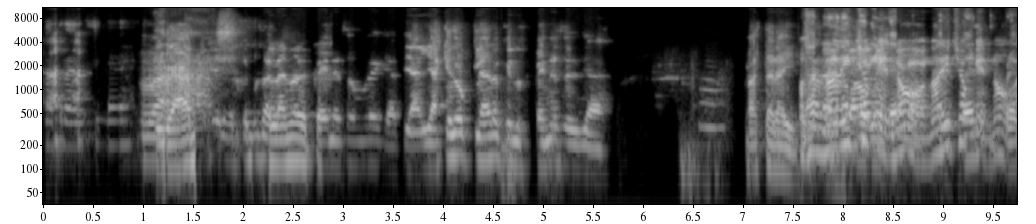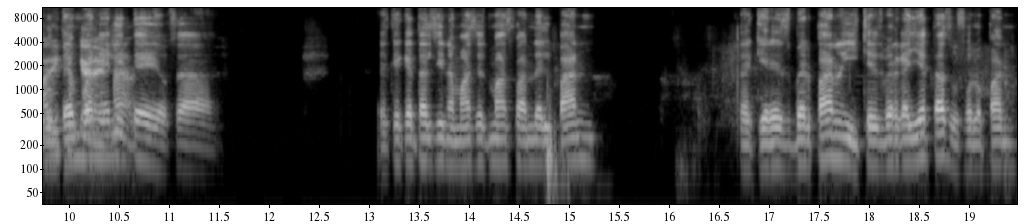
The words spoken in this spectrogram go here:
tradición. Ya, estamos hablando de penes, hombre. Ya, ya, ya quedó claro que los penes es ya. Va a estar ahí. O sea, no ha dicho que no, no ha dicho que no, ha dicho en que élite, o sea. Es que qué tal si nada más es más fan del pan. O sea, ¿quieres ver pan y quieres ver galletas o solo pan?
